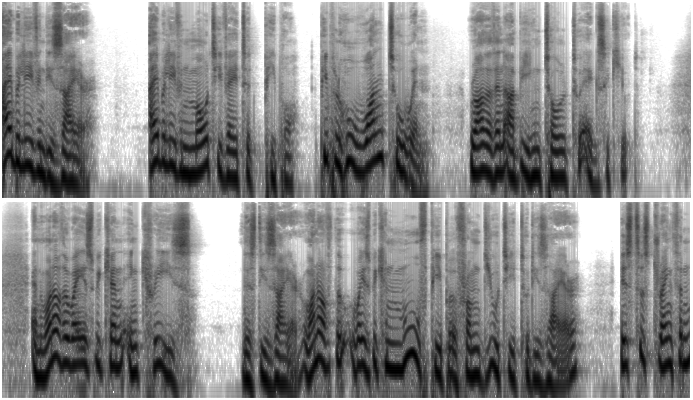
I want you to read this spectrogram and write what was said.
I believe in desire. I believe in motivated people, people who want to win rather than are being told to execute. And one of the ways we can increase this desire, one of the ways we can move people from duty to desire, is to strengthen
